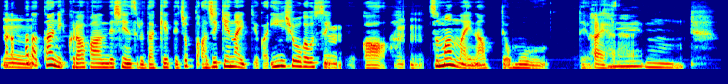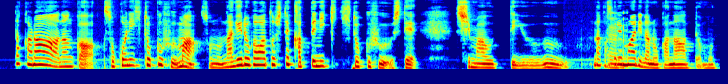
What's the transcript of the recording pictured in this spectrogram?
なんかただ単にクラファンで支援するだけってちょっと味気ないっていうか、印象が薄いというか、うん。つまんないなって思うんだよね。はいはいはいうん。だから、なんか、そこに一工夫、まあ、その投げる側として勝手に一工夫してしまうっていう、なんかそれもありなのかなって思って、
